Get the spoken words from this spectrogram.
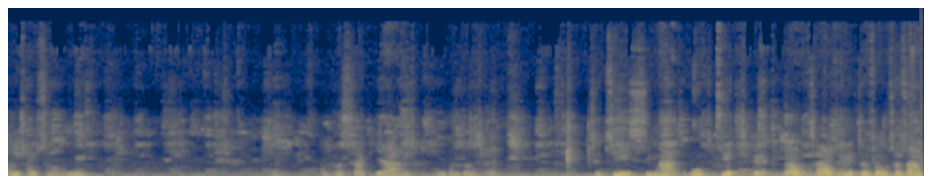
พันสองสองนี่ภาษาญาณสองพันสองสองสิบสี่สิบห้าสิบหกสิบเจ็ดสิบแปดสิบเก้าเศร้าสิบเอ็ดสิบสองสิบสาม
